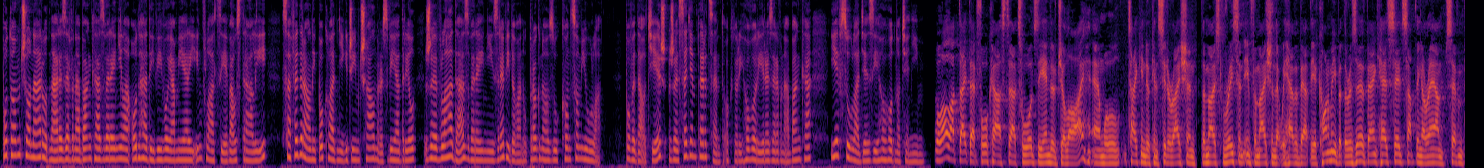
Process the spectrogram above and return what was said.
Po tom, čo Národná rezervná banka zverejnila odhady vývoja miery inflácie v Austrálii, sa federálny pokladník Jim Chalmers vyjadril, že vláda zverejní zrevidovanú prognózu koncom júla. Povedal tiež, že 7%, o ktorých hovorí rezervná banka, je v súlade s jeho hodnotením. Well, I'll update that forecast uh, towards the end of July and we'll take into consideration the most recent information that we have about the economy. But the Reserve Bank has said something around 7%.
